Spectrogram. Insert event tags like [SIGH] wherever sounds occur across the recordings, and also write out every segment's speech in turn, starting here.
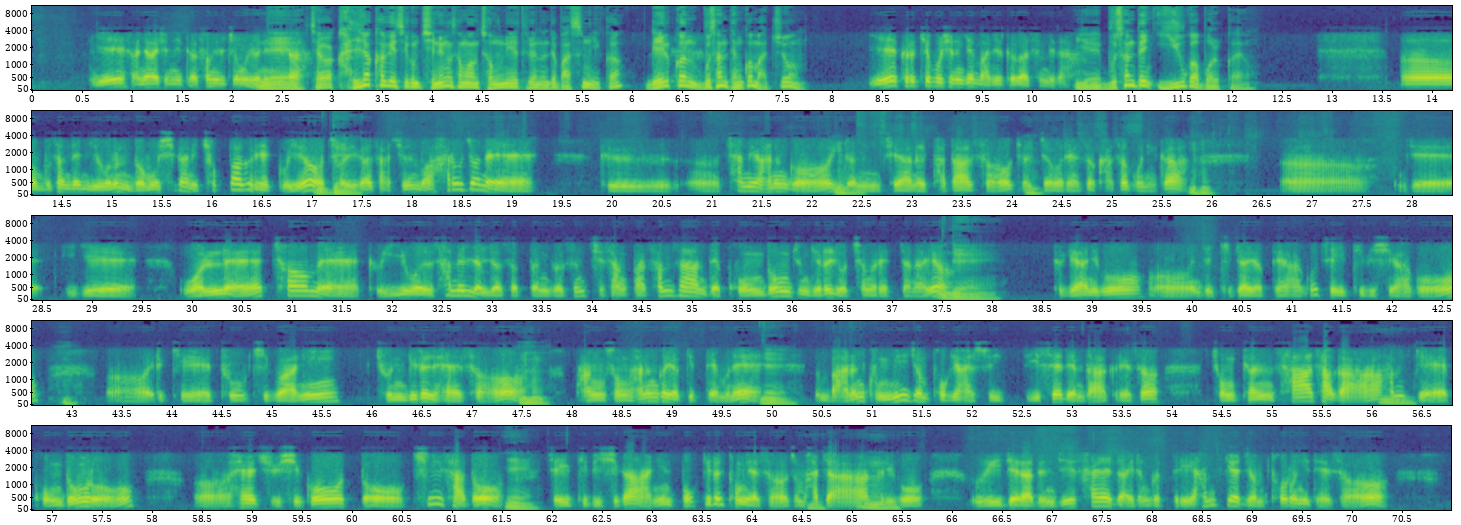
예, 안녕하십니까. 성일정 의원입니다. 네, 제가 간략하게 지금 진행 상황 정리해 드렸는데 맞습니까? 내일 건 무산된 거 맞죠? 예, 그렇게 보시는 게 맞을 것 같습니다. 예, 무산된 이유가 뭘까요? 어, 무산된 이유는 너무 시간이 촉박을 했고요. 네. 저희가 사실 뭐 하루 전에 그 어, 참여하는 거 이런 음. 제안을 받아서 결정을 음. 해서 가서 보니까 음. 어 이제 이게 원래 처음에 그 2월 3일 열렸었던 것은 지상파 3, 4한대 공동 중계를 요청을 했잖아요. 네. 그게 아니고 어 이제 기자협회하고 JTBC하고 어 이렇게 두 기관이 준비를 해서 음흠. 방송하는 거였기 때문에 네. 많은 국민이 좀 보게 할 수 있어야 된다. 그래서 종편 4사가 음. 함께 공동으로 어, 해 주시고 또 키사도 예. JTBC가 아닌 뽑기를 통해서 좀 하자. 음. 그리고 의제라든지 사회자 이런 것들이 함께 좀 토론이 돼서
